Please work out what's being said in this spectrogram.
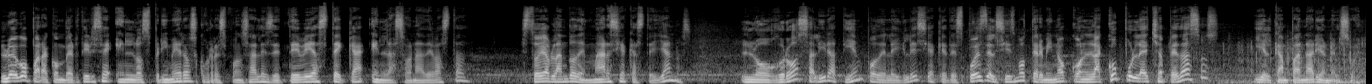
luego para convertirse en los primeros corresponsales de TV Azteca en la zona devastada. Estoy hablando de Marcia Castellanos. Logró salir a tiempo de la iglesia que después del sismo terminó con la cúpula hecha pedazos y el campanario en el suelo.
